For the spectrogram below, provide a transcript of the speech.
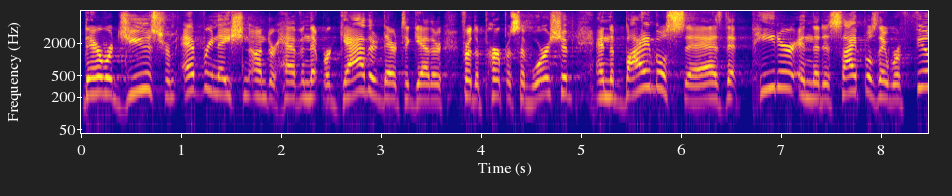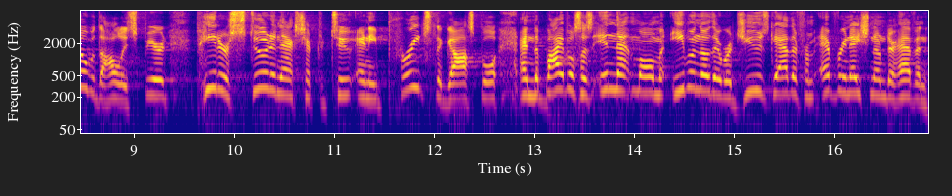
There were Jews from every nation under heaven that were gathered there together for the purpose of worship. And the Bible says that Peter and the disciples, they were filled with the Holy Spirit. Peter stood in Acts chapter 2 and he preached the gospel. And the Bible says, in that moment, even though there were Jews gathered from every nation under heaven,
